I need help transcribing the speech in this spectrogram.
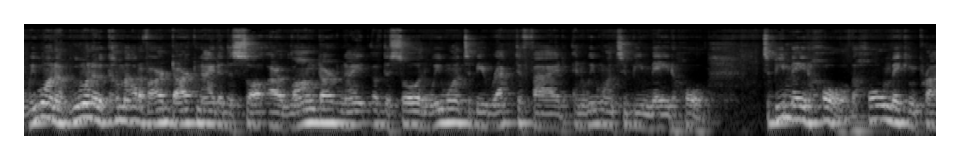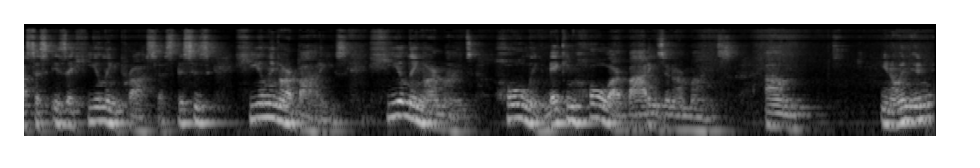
And we want to we want to come out of our dark night of the soul, our long dark night of the soul, and we want to be rectified and we want to be made whole. To be made whole, the whole making process is a healing process. This is healing our bodies, healing our minds, holding, making whole our bodies and our minds. Um, you know, and, and,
